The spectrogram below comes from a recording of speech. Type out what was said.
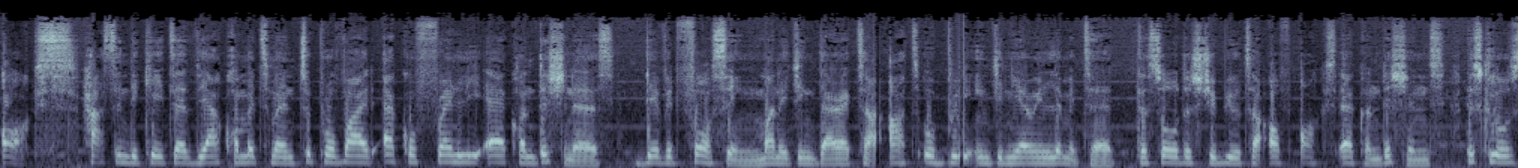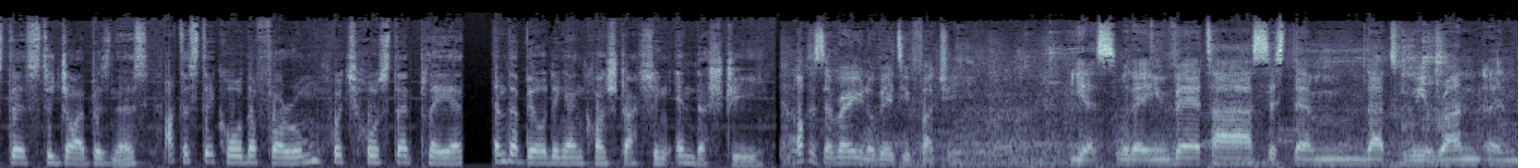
AUX has indicated their commitment to provide eco friendly air conditioners. David Forson, Managing Director at Aubrey Engineering Limited, the sole distributor of AUX air conditions, disclosed this to Joy Business at a stakeholder forum which hosted players in the building and construction industry. AUX is a very innovative factory. Yes, with an inverter system that we run and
